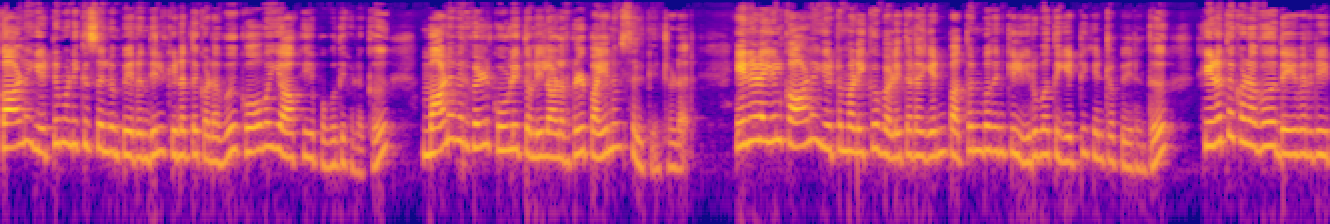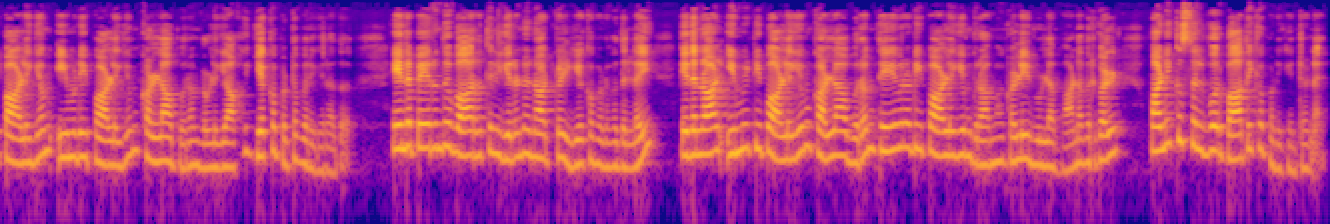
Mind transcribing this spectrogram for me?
காலை எட்டு மணிக்கு செல்லும் பேருந்தில் கிணத்துக்கடவு கோவை ஆகிய பகுதிகளுக்கு மாணவர்கள் கூலி தொழிலாளர்கள் பயணம் செல்கின்றனர். இந்நிலையில் காலை எட்டு மணிக்கு வழித்தட எண் பத்தொன்பதின் கீழ் இருபத்தி எட்டு என்ற பேருந்து கிணத்துக்கடவு தேவரடிப்பாளையம் இமிடிப்பாளையம் கல்லாபுரம் வழியாக இயக்கப்பட்டு வருகிறது. இந்த பேருந்து வாரத்தில் இரண்டு நாட்கள் இயக்கப்படுவதில்லை. இதனால் இமிட்டிப்பாளையம் கல்லாபுரம் தேவரடிப்பாளையம் கிராமங்களில் உள்ள மாணவர்கள் பணிக்கு செல்வோர் பாதிக்கப்படுகின்றனர்.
